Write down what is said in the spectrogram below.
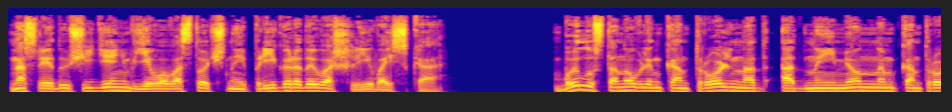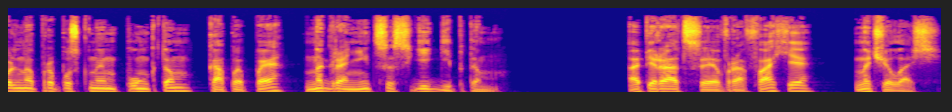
На следующий день в его восточные пригороды вошли войска. Был установлен контроль над одноименным контрольно-пропускным пунктом КПП на границе с Египтом. Операция в Рафахе началась.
